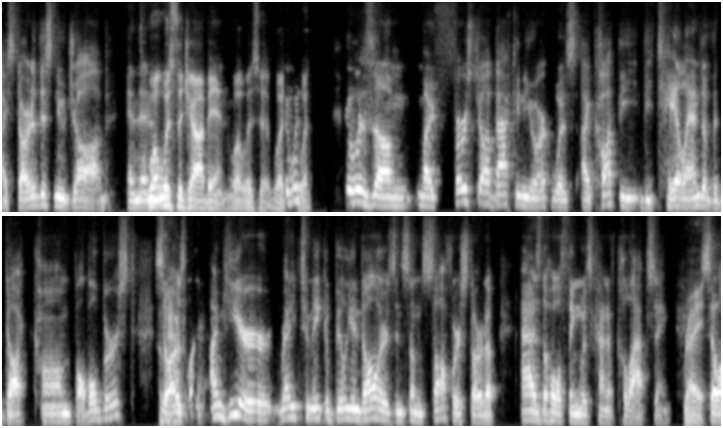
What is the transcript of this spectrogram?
i started this new job and then what was the job in? What was it? What it was, what? it was um my first job back in new york was i caught the the tail end of the dot com bubble burst so okay. I was like, I'm here ready to make a billion dollars in some software startup as the whole thing was kind of collapsing. Right. So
